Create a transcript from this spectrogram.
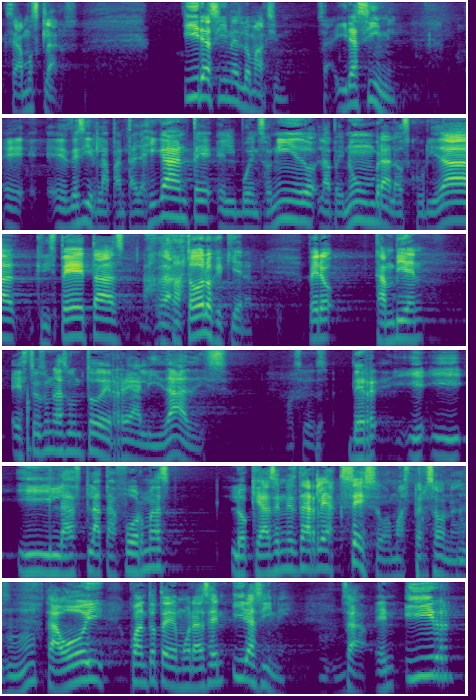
seamos claros. Ir a cine es lo máximo. O sea, ir a cine. Eh, es decir, la pantalla gigante, el buen sonido, la penumbra, la oscuridad, crispetas, todo lo que quieran. Pero también esto es un asunto de realidades. Así es. y, las plataformas lo que hacen es darle acceso a más personas. O sea, hoy, ¿cuánto te demoras en ir a cine? O sea, en ir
